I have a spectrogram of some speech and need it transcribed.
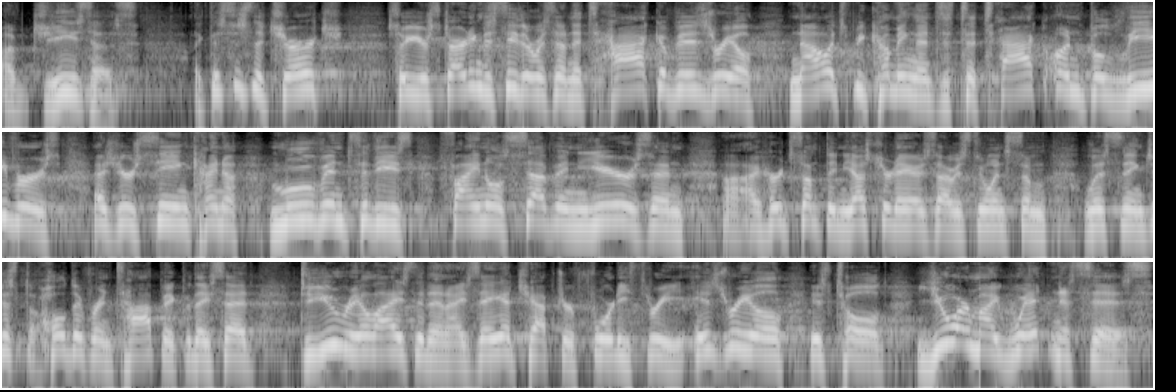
of Jesus. Like, this is the church. So you're starting to see there was an attack of Israel. Now it's becoming an attack on believers as you're seeing kind of move into these final seven years. And uh, I heard something yesterday as I was doing some listening, just a whole different topic, but they said, Do you realize that in Isaiah chapter 43, Israel is told, You are my witnesses?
